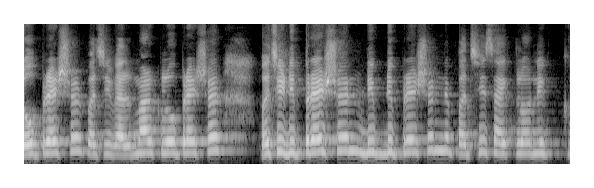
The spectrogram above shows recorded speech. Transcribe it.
લો પ્રેશર પછી વેલમાર્ક લો પ્રેશર પછી ડિપ્રેશન ડીપ ડિપ્રેશન ને પછી સાયક્લોનિક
